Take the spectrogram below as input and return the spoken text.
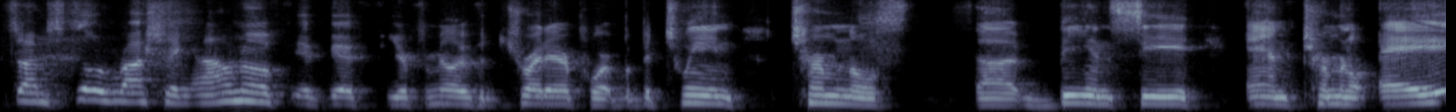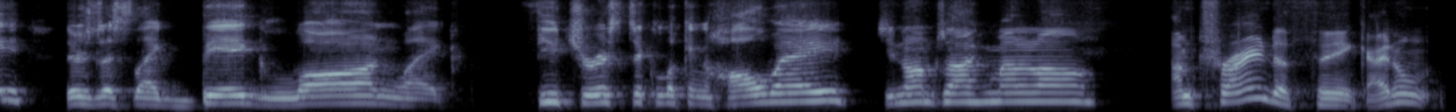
so I'm still rushing. I don't know if, if, if, you're familiar with the Detroit airport, but between terminals uh, B and C and Terminal A, there's this like big, long, like futuristic looking hallway. Do you know what I'm talking about at all? I'm trying to think. I don't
